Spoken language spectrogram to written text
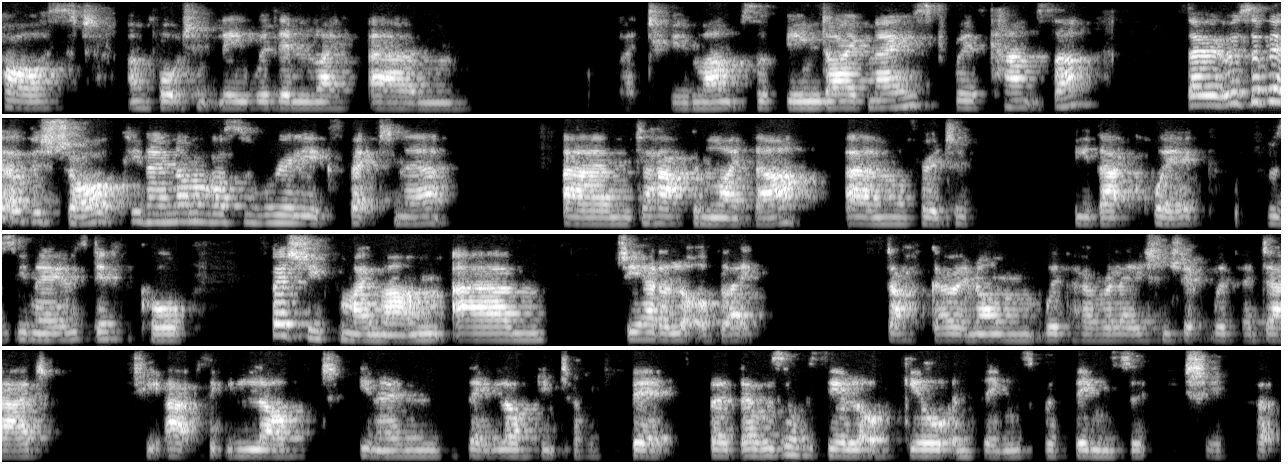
passed unfortunately within like um like two months of being diagnosed with cancer. So it was a bit of a shock. You know, none of us were really expecting it um, to happen like that, um, for it to be that quick, which was, you know, it was difficult, especially for my mum. Um, she had a lot of like stuff going on with her relationship with her dad she absolutely loved, you know, and they loved each other to bits. But there was obviously a lot of guilt and things for things that she put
